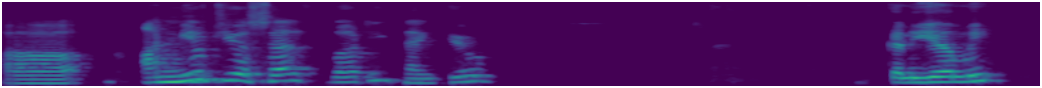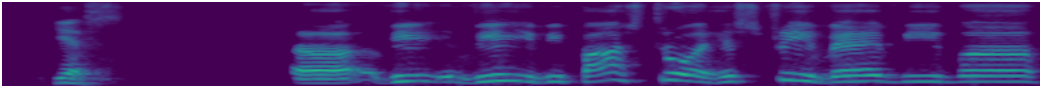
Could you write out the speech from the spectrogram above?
Uh, unmute yourself, Bertie. Thank you. Can you hear me? Yes. Uh, we, we, we passed through a history where we were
